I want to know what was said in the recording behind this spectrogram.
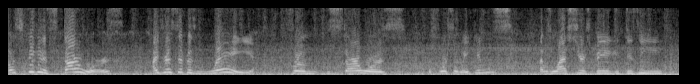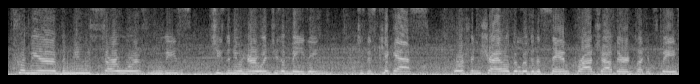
Oh, speaking of Star Wars, I dressed up as Rey from the Star Wars The Force Awakens. That was last year's big Disney premiere of the new Star Wars movies. She's the new heroine. She's amazing. She's this kick-ass orphan child that lived in a sand crotch out there in fucking space.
